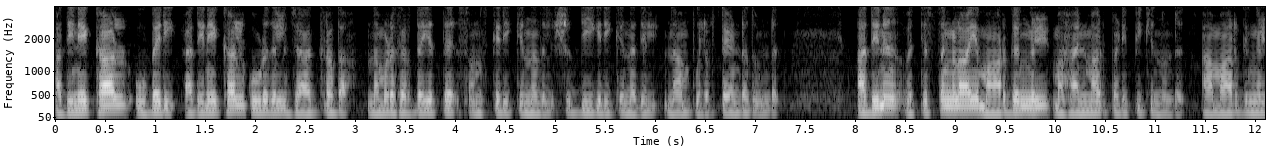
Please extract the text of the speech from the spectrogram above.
അതിനേക്കാൾ ഉപരി അതിനേക്കാൾ കൂടുതൽ ജാഗ്രത നമ്മുടെ ഹൃദയത്തെ സംസ്കരിക്കുന്നതിൽ ശുദ്ധീകരിക്കുന്നതിൽ നാം പുലർത്തേണ്ടതുണ്ട്. അതിന് വ്യത്യസ്തങ്ങളായ മാർഗങ്ങൾ മഹാന്മാർ പഠിപ്പിക്കുന്നുണ്ട്. ആ മാർഗങ്ങൾ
